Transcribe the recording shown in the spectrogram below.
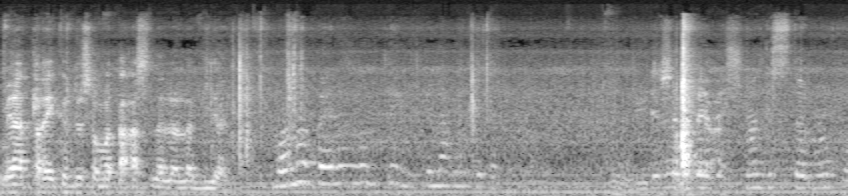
May try ko doon sa mataas na lalagyan. Mama, pero munting. Kailangan kita. Hindi Doon sa bebes. Mag-gusto mo po.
